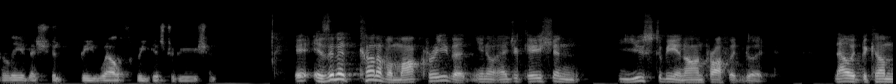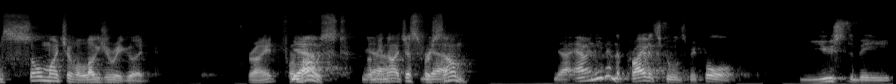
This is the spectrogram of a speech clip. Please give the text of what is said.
believe there should be wealth redistribution. Isn't it kind of a mockery that, you know, education used to be a nonprofit good? Now it becomes so much of a luxury good, right? For yeah. most. Yeah. I mean, not just for yeah. some. Yeah. I mean, even the private schools before used to be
